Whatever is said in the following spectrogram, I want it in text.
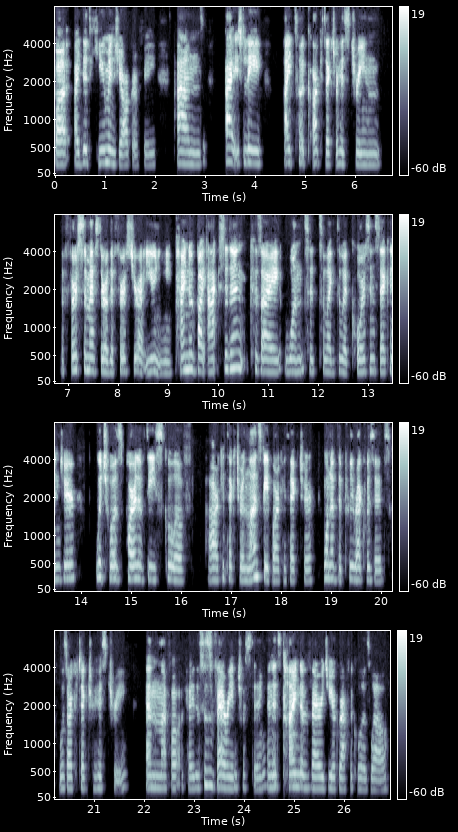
But I did human geography. And actually, I took architecture history in the first semester of the first year at uni, kind of by accident, because I wanted to like do a course in second year, which was part of the School of architecture and landscape architecture, one of the prerequisites was architecture history. And I thought, okay, this is very interesting. And it's kind of very geographical as well.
